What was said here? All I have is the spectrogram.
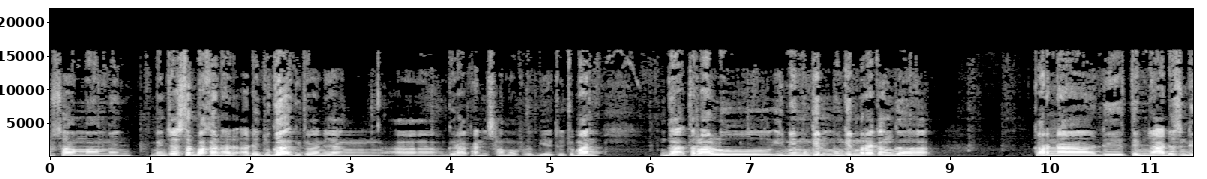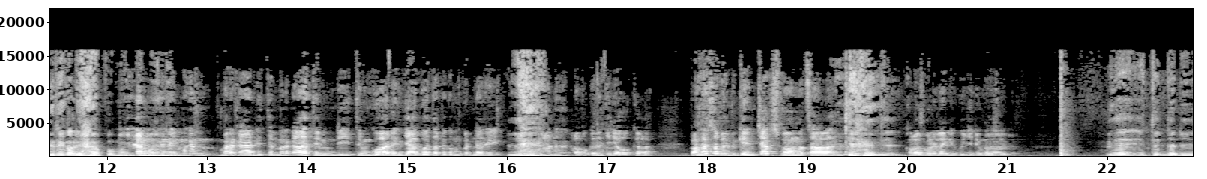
sama Man- Manchester bahkan ada, ada juga gitu kan yang eh, gerakan Islamofobia itu cuman nggak terlalu ini mungkin mungkin mereka nggak karena di timnya ada sendiri kali ya Ya pemain-pemain mungkin mungkin mereka di tim mereka tim di tim gua ada yang jago tapi kemungkinan dari Iya. kalau kita jadi oke lah. Bahkan sampai bikin chance Muhammad Salah. Iya. kalau gue lagi gue jadi musuh. Ya, itu jadi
